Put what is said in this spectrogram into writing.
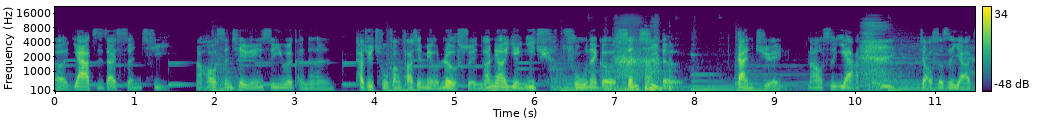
呃，鸭子在生气，然后生气的原因是因为可能他去厨房发现没有热水，然后你要演绎出出那个生气的 感觉，然后是鸭子，角色是鸭子。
